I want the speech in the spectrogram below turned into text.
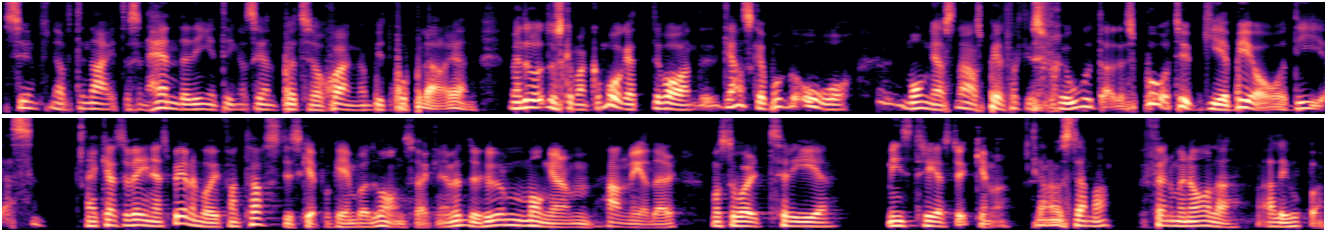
Symphony of the Night och sen hände det ingenting och sen plötsligt har genren blivit populär igen. Men då, då ska man komma ihåg att det var en, ganska många år många sådana här spel faktiskt frodades på typ GBA och DS. Castlevania-spelen var ju fantastiska på Game Boy Advance verkligen. Jag vet inte hur många de hann med där. Måste ha varit tre, minst tre stycken va? Kan nog stämma. Fenomenala allihopa.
